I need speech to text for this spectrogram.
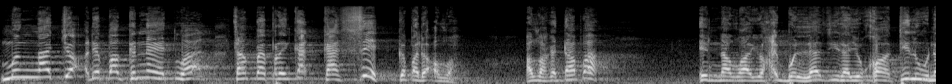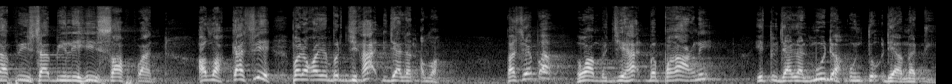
mengajak depa kenal Tuhan sampai peringkat kasih kepada Allah. Allah kata apa? Inna Allah yuhibbul ladzina yuqatiluna fi sabilihi safwan. Allah kasih pada orang yang berjihad di jalan Allah. Pasal apa? Orang berjihad berperang ni itu jalan mudah untuk dia mati.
